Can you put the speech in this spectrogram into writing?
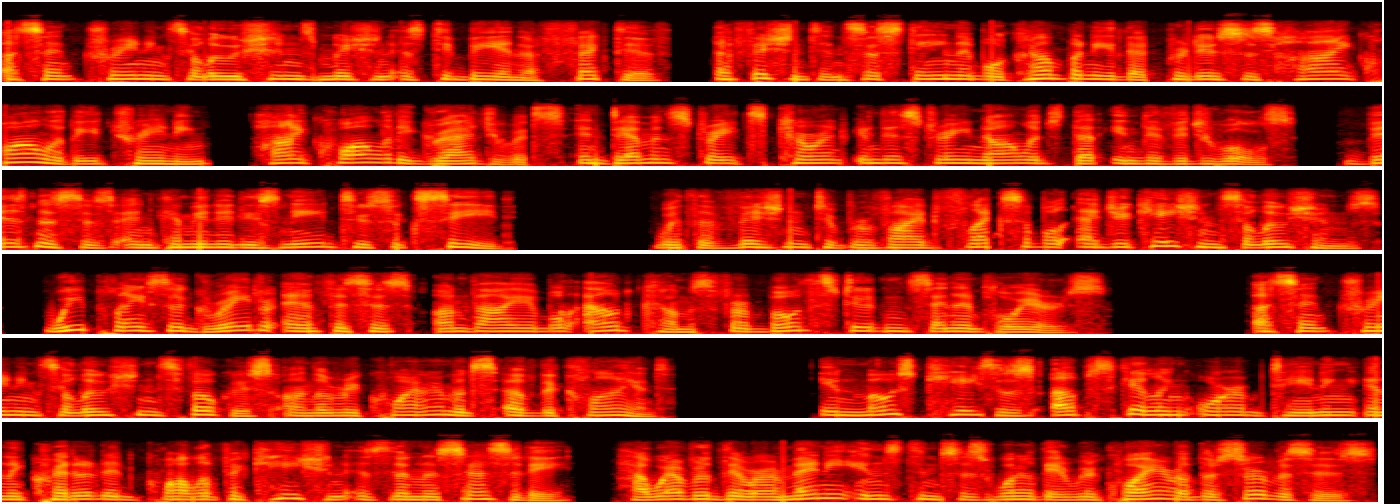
Ascent Training Solutions' mission is to be an effective, efficient and sustainable company that produces high-quality training, high-quality graduates and demonstrates current industry knowledge that individuals, businesses and communities need to succeed. With a vision to provide flexible education solutions, we place a greater emphasis on valuable outcomes for both students and employers. Ascent Training Solutions focus on the requirements of the client. In most cases upskilling or obtaining an accredited qualification is the necessity, however there are many instances where they require other services.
